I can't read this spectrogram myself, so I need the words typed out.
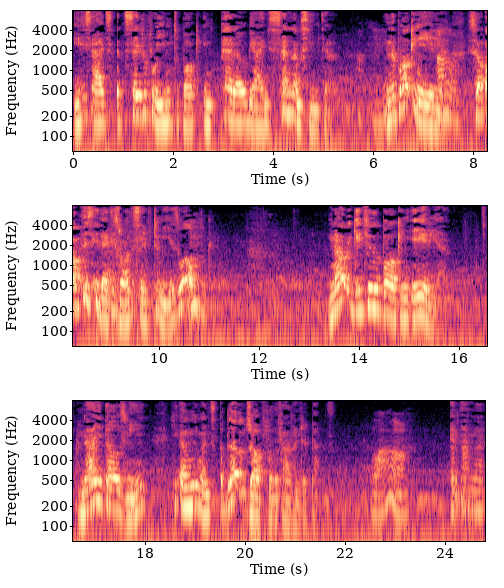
he decides it's safer for him to park in Parow behind Sanlam Center Okay. in the parking area. Oh. So obviously that is rather safe to me as well. Mm, okay. Now we get to the parking area. Now he tells me he only wants a blow job for the 500 bucks. Wow. And I'm like,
